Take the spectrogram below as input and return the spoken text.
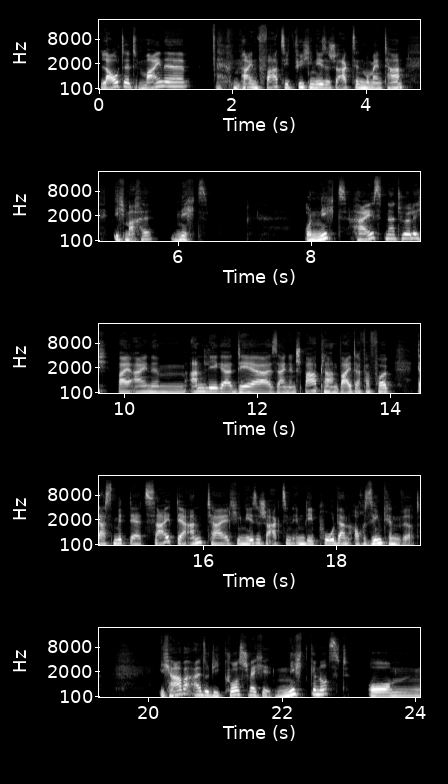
lautet meine, mein Fazit für chinesische Aktien momentan, ich mache nichts. Und nichts heißt natürlich bei einem Anleger, der seinen Sparplan weiterverfolgt, dass mit der Zeit der Anteil chinesischer Aktien im Depot dann auch sinken wird. Ich habe also die Kursschwäche nicht genutzt, um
